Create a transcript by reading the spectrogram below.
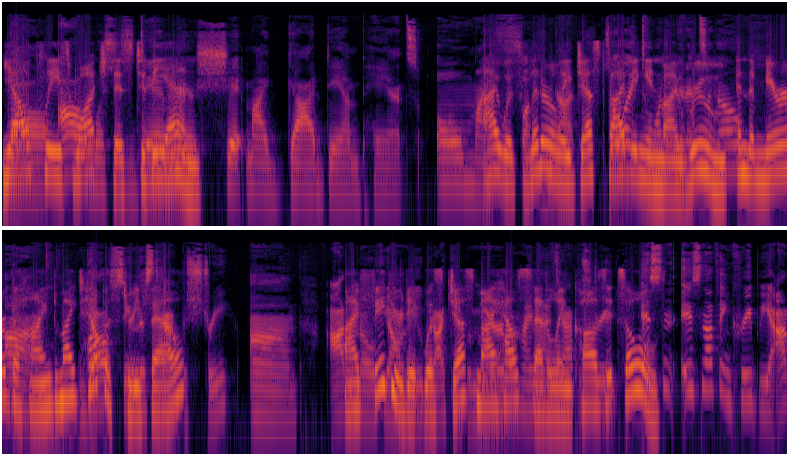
Y'all please I watch this to the end. Shit my goddamn pants. Oh my I was literally God. just So, like, vibing in my room ago, and the mirror um, behind my tapestry fell. Tapestry. Um, I don't I figured it do, was but I keep just my house settling 'cause tapestry. it's old. It's, it's nothing creepy. I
